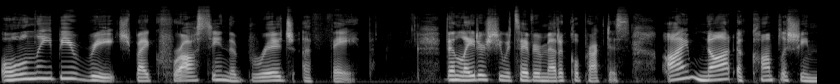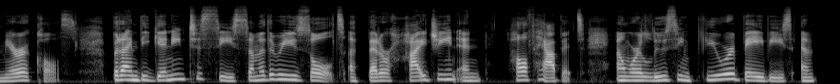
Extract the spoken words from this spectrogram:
only be reached by crossing the bridge of faith. Then later she would say of her medical practice, I'm not accomplishing miracles, but I'm beginning to see some of the results of better hygiene and health habits, and we're losing fewer babies and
